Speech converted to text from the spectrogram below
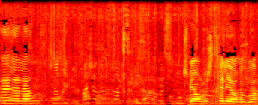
Ah là là. Je vais enregistrer les au revoir.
